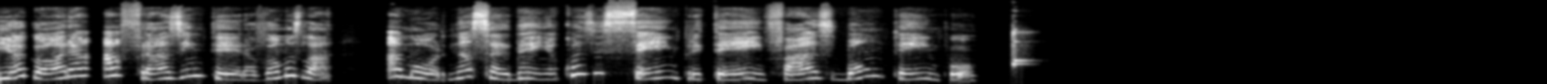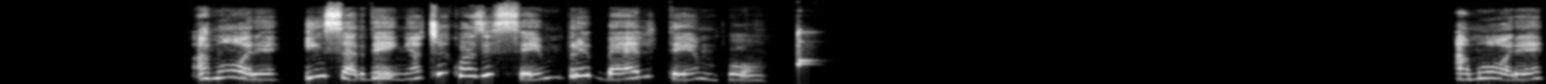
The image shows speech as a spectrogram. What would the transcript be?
E agora a frase inteira. Vamos lá. Amor, na Sardenha quase sempre tem, faz bom tempo. Amore, in Sardegna c'è quasi sempre bel tempo. Amore,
